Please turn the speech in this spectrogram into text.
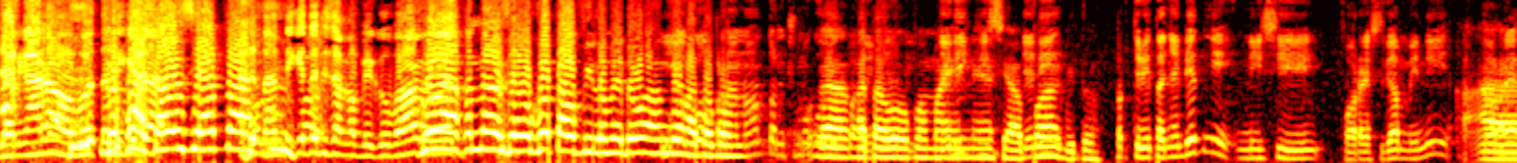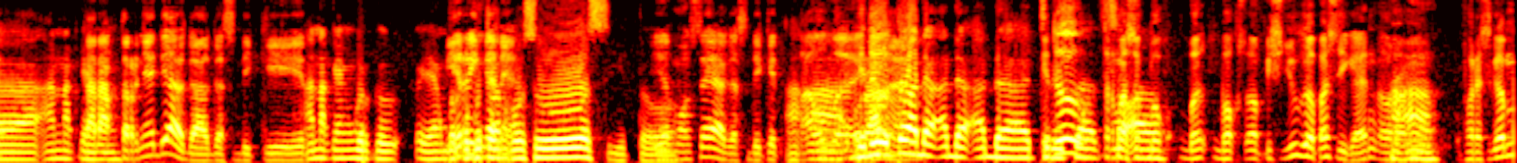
jangan ngarang buat Gua tadi nggak kita tahu siapa. nanti kita disangka bego Gua nggak banget. kenal siapa. Gua tahu filmnya doang. Iya, Gua nggak gua tahu pernah pem- nonton, cuma gua nggak lupa nggak tahu pemainnya jadi- siapa jadi gitu. Ceritanya dia nih, nih si Forrest Gump ini Eh, anak yang karakternya dia agak-agak sedikit anak yang berke, yang berkebutuhan kan ya? khusus gitu. Iya, maksudnya agak sedikit Tahu, ah. Bang. Jadi itu ada ada ada Itu cerita termasuk soal bo- bo- box office juga pasti kan orang ah. Forrest Gump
